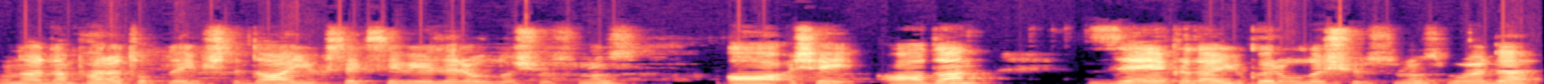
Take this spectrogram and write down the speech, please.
onlardan para toplayıp işte daha yüksek seviyelere ulaşıyorsunuz. A şey A'dan Z'ye kadar yukarı ulaşıyorsunuz. Bu arada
